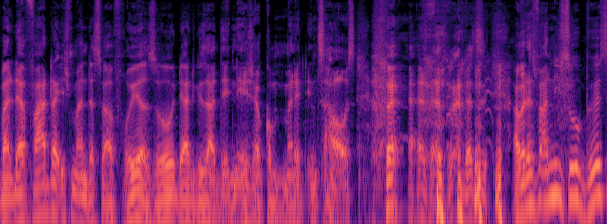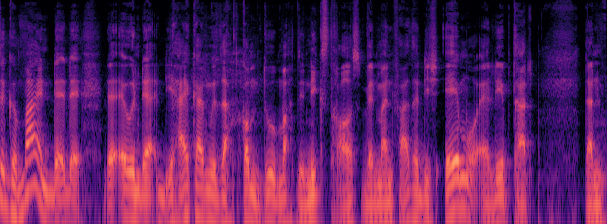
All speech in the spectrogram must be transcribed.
Weil der Vater, ich meine, das war früher so, der hat gesagt, der Neger kommt mal nicht ins Haus. das, das, aber das war nicht so böse gemeint. Und die Heike haben gesagt, komm, du mach dir nichts draus. Wenn mein Vater dich Emo erlebt hat, dann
